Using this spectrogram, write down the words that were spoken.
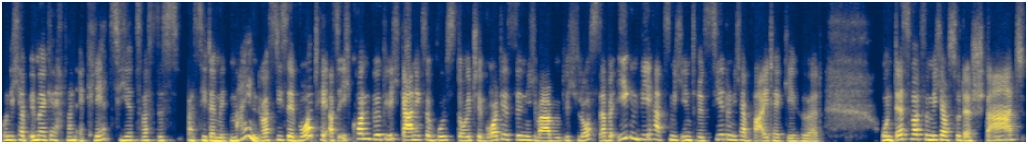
Und ich habe immer gedacht, wann erklärt sie jetzt, was das, was sie damit meint, was diese Worte, also ich konnte wirklich gar nichts, obwohl es deutsche Worte sind. Ich war wirklich lost, aber irgendwie hat es mich interessiert und ich habe weitergehört. Und das war für mich auch so der Start,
